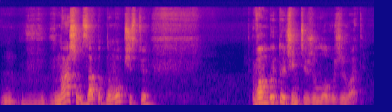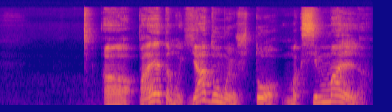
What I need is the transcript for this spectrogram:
в нашем западном обществе вам будет очень тяжело выживать. А, поэтому я думаю, что максимально э,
